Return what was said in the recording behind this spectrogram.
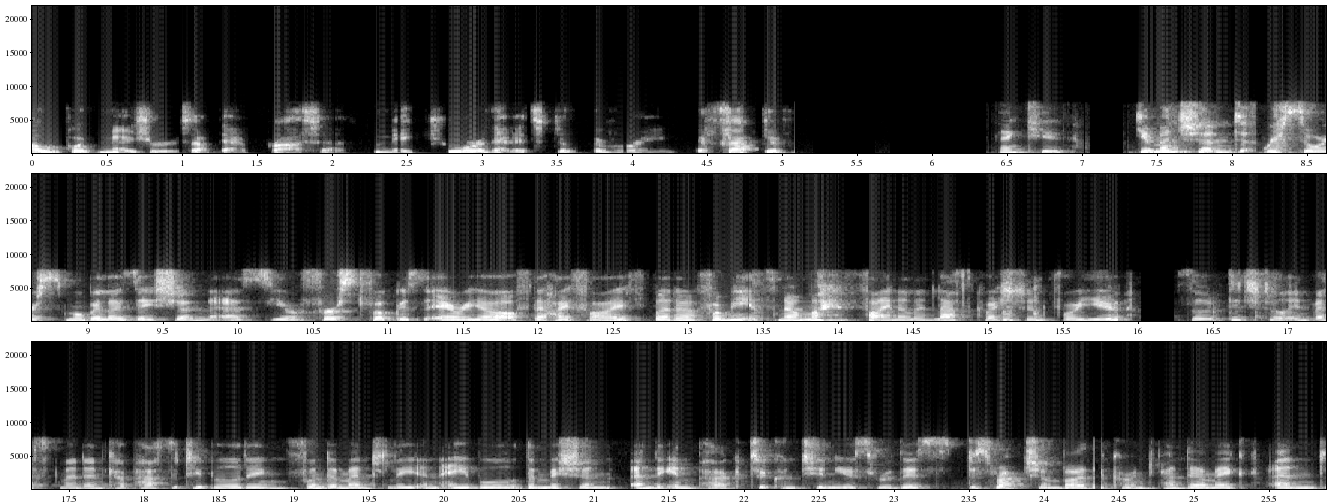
output measures of that process, make sure that it's delivering effectively? Thank you. You mentioned resource mobilization as your first focus area of the high five, but uh, for me, it's now my final and last question for you. So, digital investment and capacity building fundamentally enable the mission and the impact to continue through this disruption by the current pandemic. And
